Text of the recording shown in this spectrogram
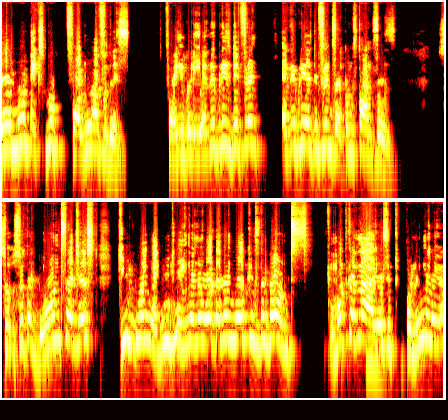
there is no textbook formula for this. For anybody. Everybody is different. Everybody has different circumstances. So, so the don'ts are just keep doing everything, and what doesn't work is the don'ts. मत करना आगे से थप्पड़ नहीं मिलेगा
